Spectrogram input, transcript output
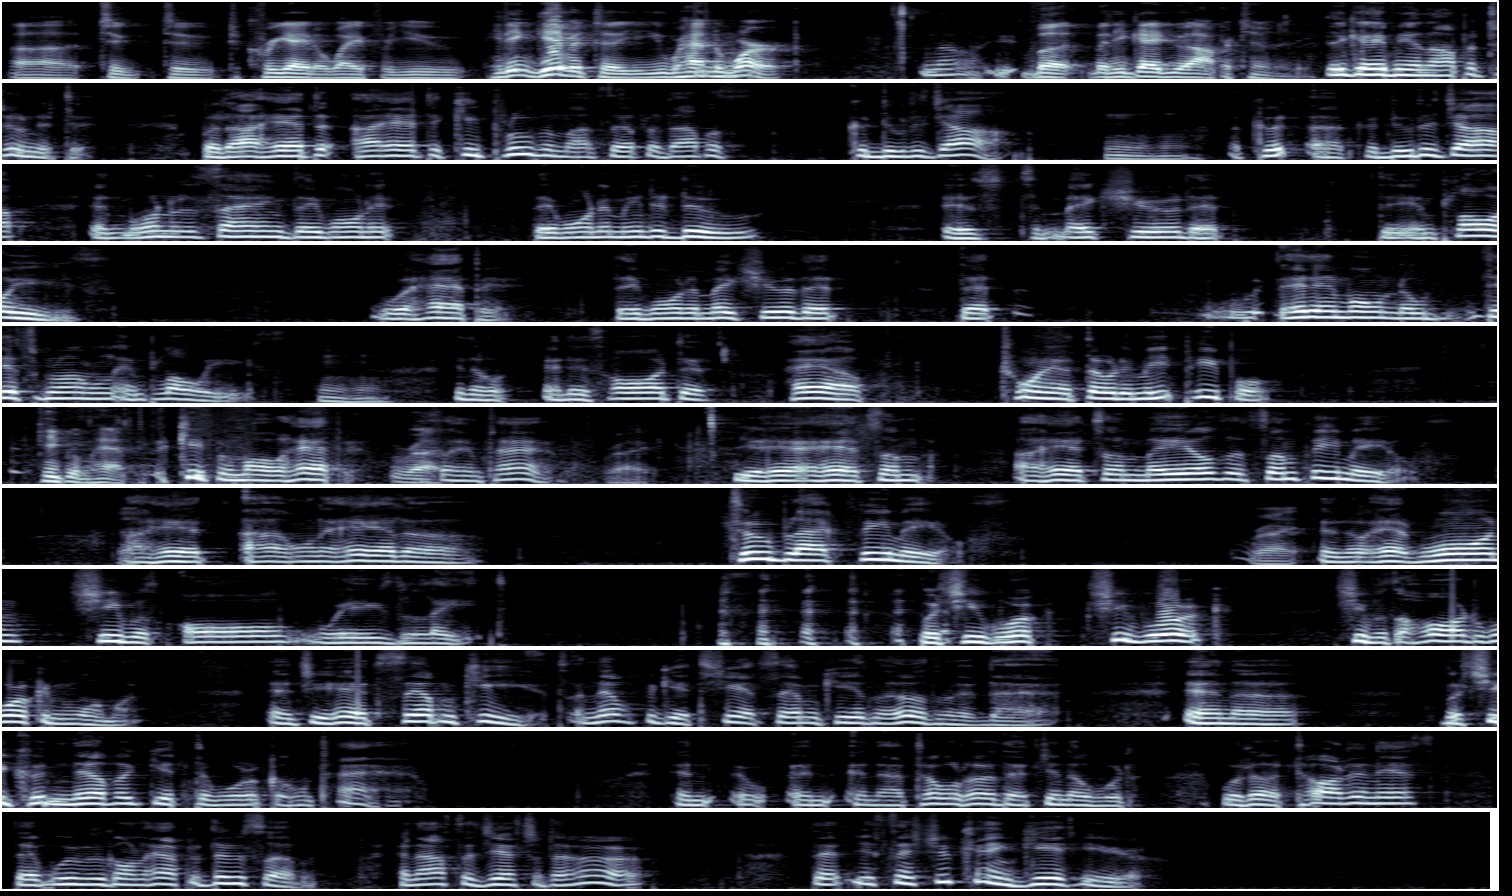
uh, to to to create a way for you. He didn't give it to you; you had to work, No, but but he gave you an opportunity. he gave me an opportunity, but I had to I had to keep proving myself that I was could do the job. I could I could do the job, and one of the things they wanted they wanted me to do is to make sure that the employees were happy. They wanted to make sure that that they didn't want no disgruntled employees. You know, and it's hard to have twenty or thirty meet people Keep him happy, keep them all happy Right. at the same time. right? You had, I had some, I had some males and some females. I had, I only had uh, two black females, Right. and had one. She was always late, but she worked. She worked. She was a hard working woman, and she had seven kids. I never forget. She had seven kids, and her husband had died, and uh, but she could never get to work on time. And and and I told her that you know with with her tardiness that we were going to have to do something, and I suggested to her that you since you can't get here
